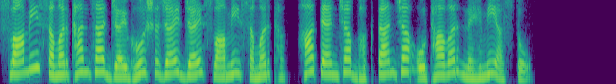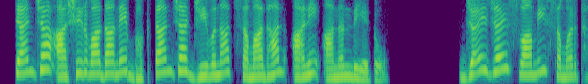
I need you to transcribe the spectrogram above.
स्वामी समर्थांचा जयघोष जय जय स्वामी समर्थ हा त्यांच्या भक्तांच्या ओठावर नेहमी असतो. त्यांच्या आशीर्वादाने भक्तांच्या जीवनात समाधान आणि आनंद येतो. जय जय स्वामी समर्थ.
